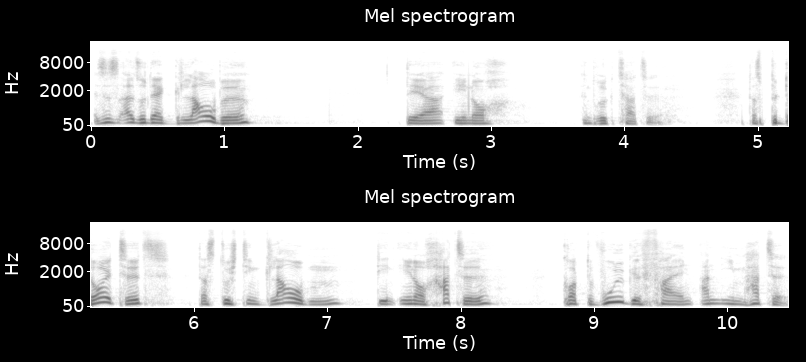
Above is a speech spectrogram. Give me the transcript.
Es ist also der Glaube, der Henoch entrückt hatte. Das bedeutet, dass durch den Glauben, den Enoch hatte, Gott Wohlgefallen an ihm hatte.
